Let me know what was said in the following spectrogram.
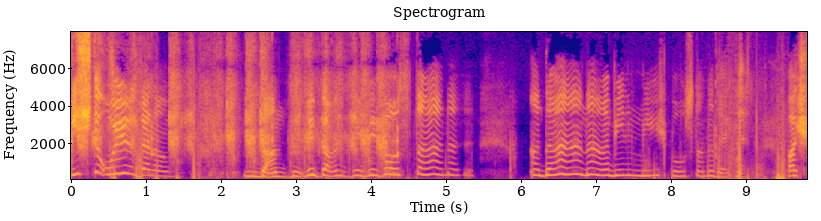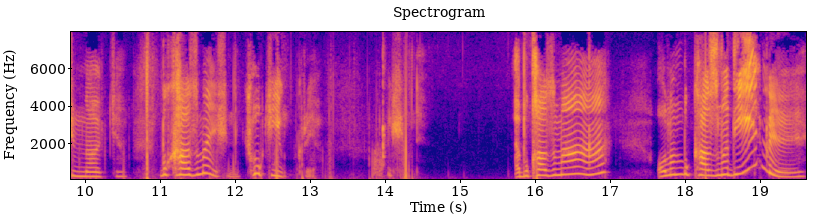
İşte o yüzden aldım. Dandini dandini bostana. Adana bilmiş bostanı da ekler. Bak şimdi ne yapacağım. Bu kazma ya şimdi. Çok iyi kırıyor. Bak şimdi. E bu kazma. Oğlum bu kazma değil mi?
